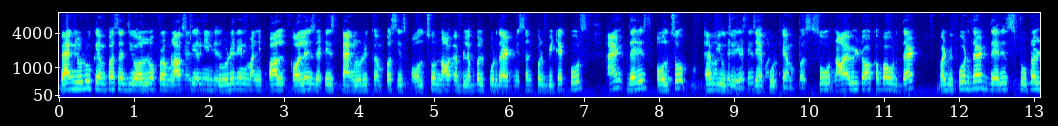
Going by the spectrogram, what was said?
Bangalore campus as you all know from last year included in Manipal college that is Bangalore campus is also now available for the admission for BTech course and there is also MUJ that is Jaipur campus. So now I will talk about that but before that there is total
